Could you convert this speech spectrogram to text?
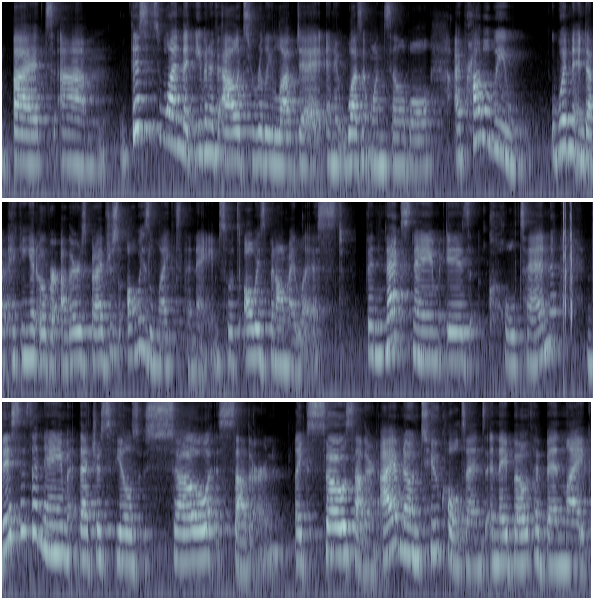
but um, this is one that even if Alex really loved it and it wasn't one syllable, I probably wouldn't end up picking it over others, but I've just always liked the name. So it's always been on my list. The next name is Colton. This is a name that just feels so Southern, like so Southern. I have known two Coltons and they both have been like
